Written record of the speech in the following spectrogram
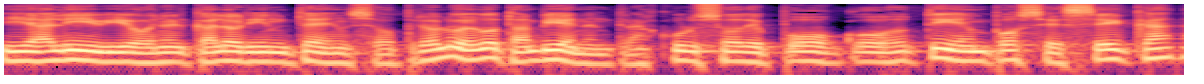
y alivio en el calor intenso, pero luego también en transcurso de poco tiempo se seca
